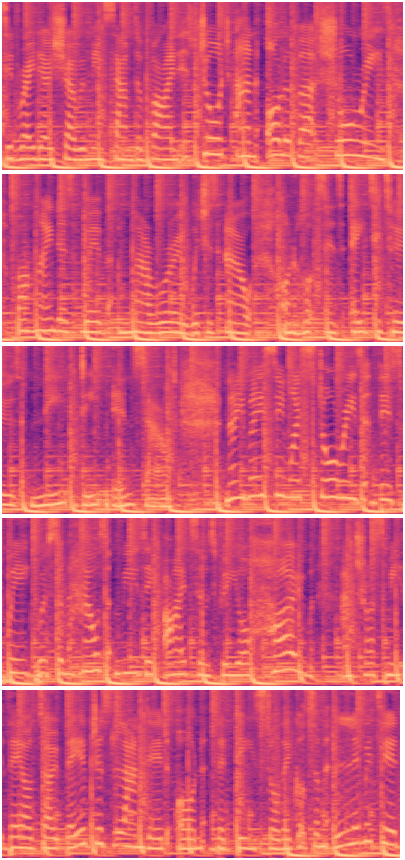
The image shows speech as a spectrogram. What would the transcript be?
Defected radio show with me, Sam Divine. It's Gorge and Oliver Schories behind us with Maru, which is out on Hot Since 82's Knee Deep in Sound. Now, you may see my stories this week with some house music items for your home. And trust me, they are dope. They have just landed on the D store. They've got some limited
